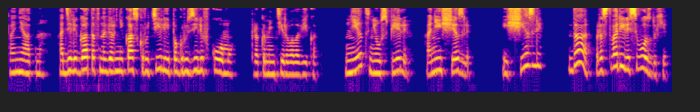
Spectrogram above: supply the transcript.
«Понятно. А делегатов наверняка скрутили и погрузили в кому», – прокомментировала Вика. «Нет, не успели. Они исчезли». «Исчезли?» «Да, растворились в воздухе.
